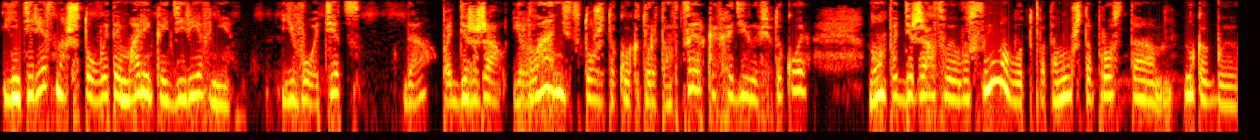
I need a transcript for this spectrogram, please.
и интересно, что в этой маленькой деревне его отец да, поддержал. Ирландец тоже такой, который там в церковь ходил и все такое. Но он поддержал своего сына вот потому что просто, ну, как бы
